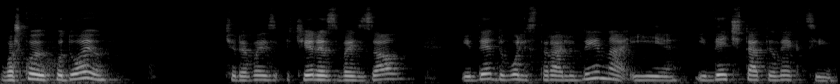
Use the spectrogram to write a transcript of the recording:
важкою ходою через весь, через весь зал іде доволі стара людина і йде читати лекцію.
